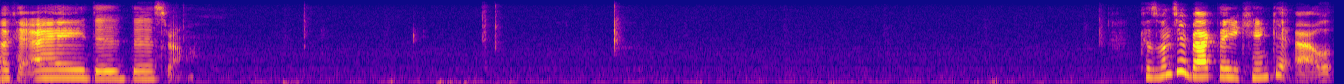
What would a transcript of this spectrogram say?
Okay, I did this wrong. Because once you're back there, you can't get out.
